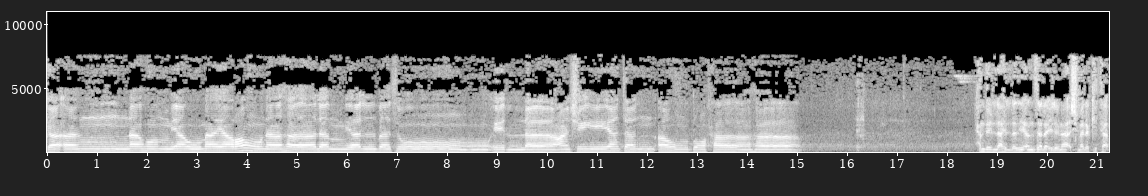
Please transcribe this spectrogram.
كأنهم يوم يرونها لم يلبثوا إلا عشية أو ضحاها. الحمد لله الذي أنزل إلينا أشمل كتاب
